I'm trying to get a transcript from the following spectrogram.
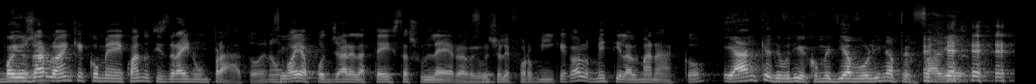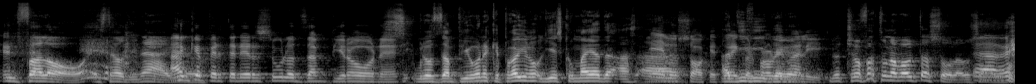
Puoi usarlo anche come quando ti sdrai in un prato e non Sì. vuoi appoggiare la testa sull'erba perché Sì. poi c'è le formiche, metti l'almanacco. E anche, devo dire, come diavolina per fare il falò, è straordinario. Anche per tenere su lo zampirone. Sì, lo zampirone che però io non riesco mai ad, a, a- Eh, lo so che tu hai quel dividere. problema lì. Ce l'ho fatto una volta sola, lo sai.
